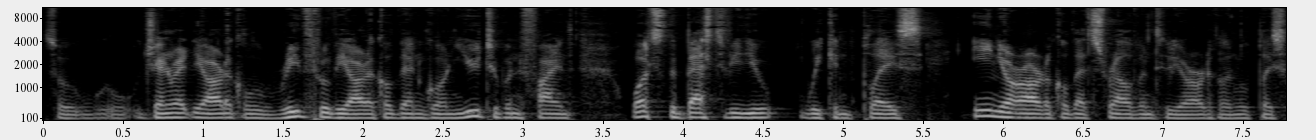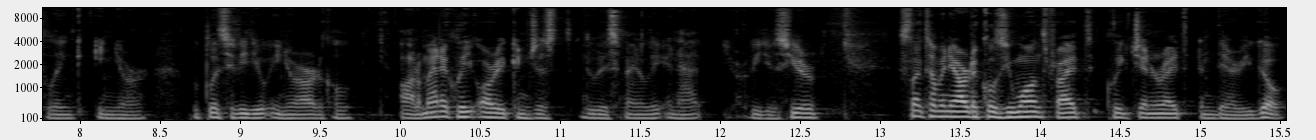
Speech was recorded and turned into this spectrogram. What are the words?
So we'll generate the article, read through the article, then go on YouTube and find what's the best video we can place in your article that's relevant to your article and we'll place a link in your we'll place a video in your article automatically or you can just do this manually and add your videos here. Select how many articles you want right? Click generate and there you go.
